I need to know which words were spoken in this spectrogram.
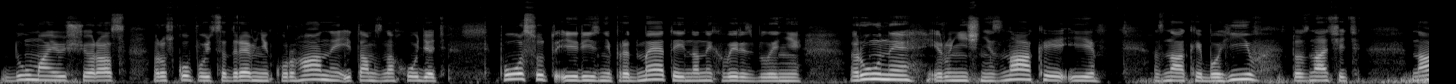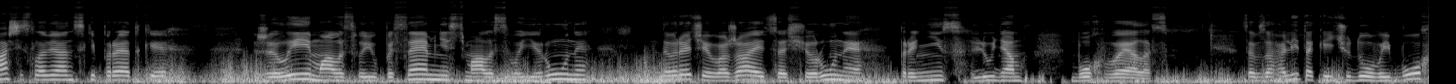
думаю, що раз розкопуються древні кургани, і там знаходять посуд і різні предмети, і на них вирізблені руни, і рунічні знаки, і знаки богів, то значить наші слав'янські предки жили, мали свою писемність, мали свої руни. До речі, вважається, що руни приніс людям Бог Велес. Це взагалі такий чудовий Бог,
